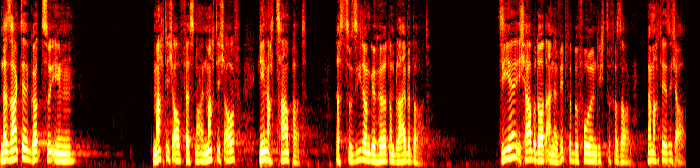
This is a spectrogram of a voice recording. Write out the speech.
Und da sagte Gott zu ihm, mach dich auf, Vers 9, mach dich auf, geh nach Zarpat, das zu Sidon gehört und bleibe dort. Siehe, ich habe dort einer Witwe befohlen, dich zu versorgen. Da machte er sich auf.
